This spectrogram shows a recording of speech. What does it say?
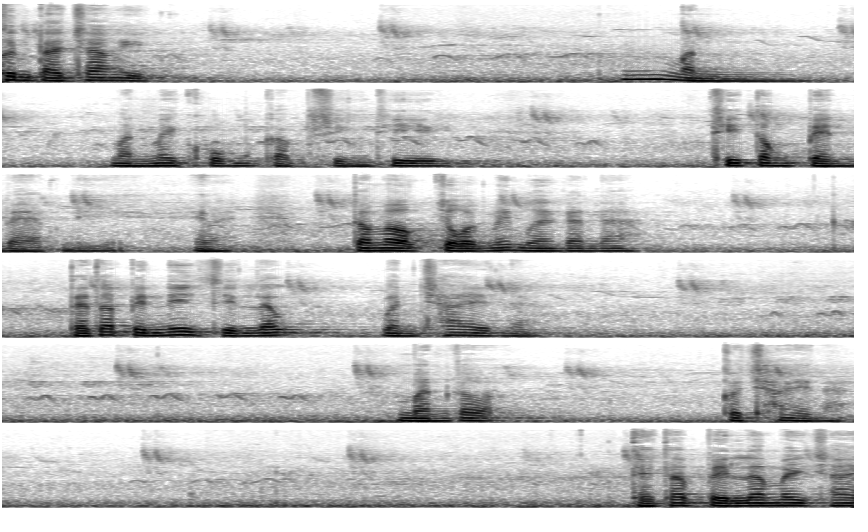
ขึ้นตาช่างอีก มันมันไม่คุ้มกับสิ่งที่ที่ต้องเป็นแบบนี้เห็นไหมตอนมาออกโจทย์ไม่เหมือนกันนะ แต่ถ้าเป็นหนี้สินแล้วมันใช่เนี่ยมันก็ก็ใช่นะ แต่ถ้าเป็นแล้วไม่ใช่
